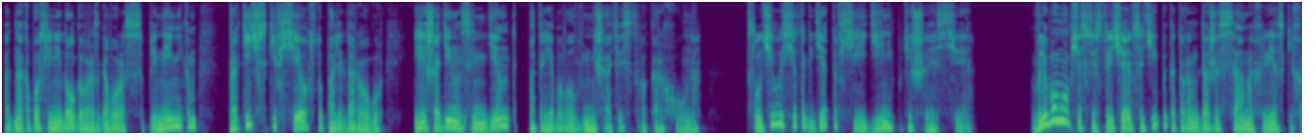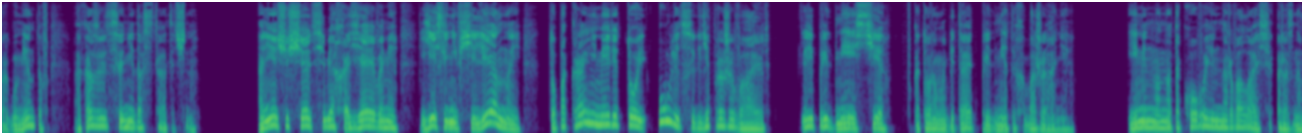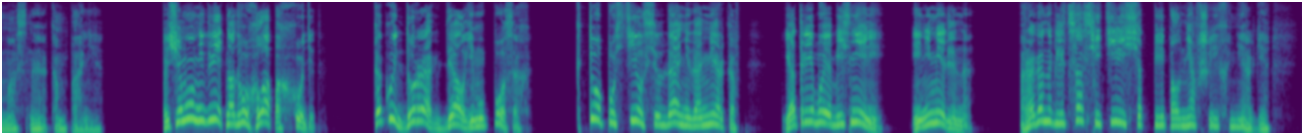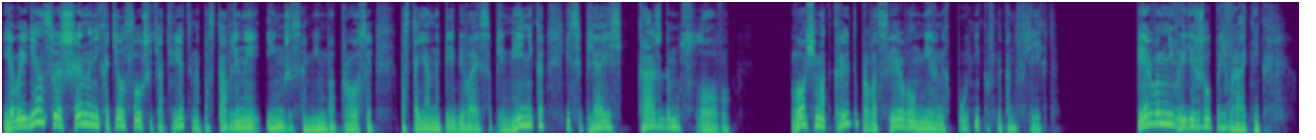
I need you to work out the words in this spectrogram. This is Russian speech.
Однако после недолгого разговора с соплеменником Практически все уступали дорогу, и лишь один инцидент потребовал вмешательства Кархуна. Случилось это где-то в середине путешествия. В любом обществе встречаются типы, которым даже самых веских аргументов оказывается недостаточно. Они ощущают себя хозяевами, если не Вселенной, то, по крайней мере, той улицы, где проживают, или предместья, в котором обитает предмет их обожания. Именно на такого и нарвалась разномастная компания. «Почему медведь на двух лапах ходит? Какой дурак дал ему посох? Кто пустил сюда недомерков? Я требую объяснений, и немедленно!» Рога наглеца светились от переполнявшей их энергии — и абориген совершенно не хотел слушать ответы на поставленные им же самим вопросы, постоянно перебивая соплеменника и цепляясь к каждому слову. В общем, открыто провоцировал мирных путников на конфликт. Первым не выдержал привратник.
